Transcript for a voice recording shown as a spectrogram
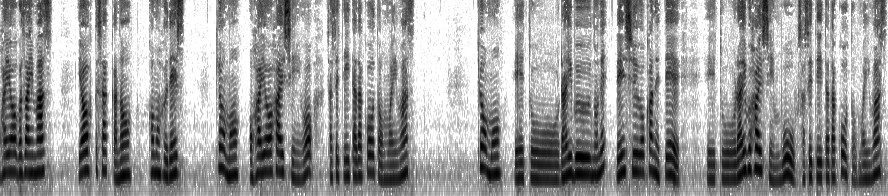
はようございます。洋服作家のコモフです。今日もおはよう配信をさせていただこうと思います。今日も、えっ、と、ライブのね、練習を兼ねて、えっ、と、ライブ配信をさせていただこうと思います。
